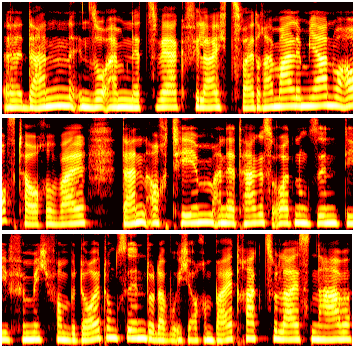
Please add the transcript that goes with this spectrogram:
äh, dann in so einem Netzwerk vielleicht zwei, dreimal im Jahr nur auftauche, weil dann auch Themen an der Tagesordnung sind, die für mich von Bedeutung sind oder wo ich auch einen Beitrag zu leisten habe.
